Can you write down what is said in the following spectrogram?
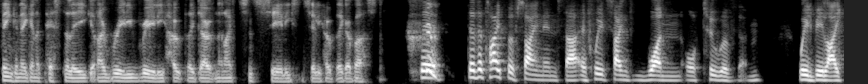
thinking they're going to piss the league, and I really, really hope they don't. And then I sincerely, sincerely hope they go bust. they're, they're the type of signings that if we'd signed one or two of them, we'd be like,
